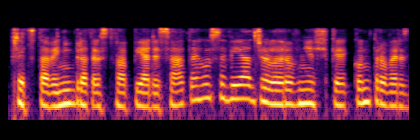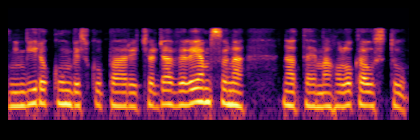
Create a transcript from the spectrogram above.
Představený bratrstva 50. se vyjádřil rovněž ke kontroverzním výrokům biskupa Richarda Williamsona na téma holokaustu.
